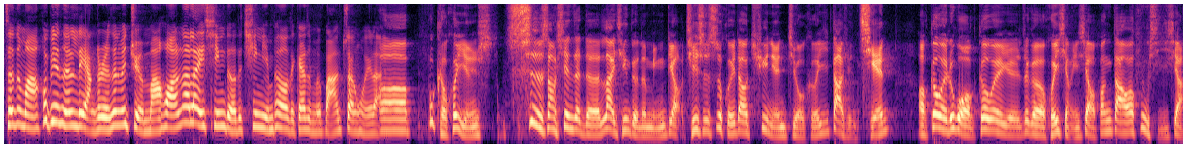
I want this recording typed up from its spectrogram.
真的吗？会变成两个人在那边卷麻花？那赖清德的青年票到底该怎么把它赚回来？啊、不可讳言，事实上现在的赖清德的民调其实是回到去年九合一大选前。哦，各位，如果各位这个回想一下，我帮大家复习一下，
